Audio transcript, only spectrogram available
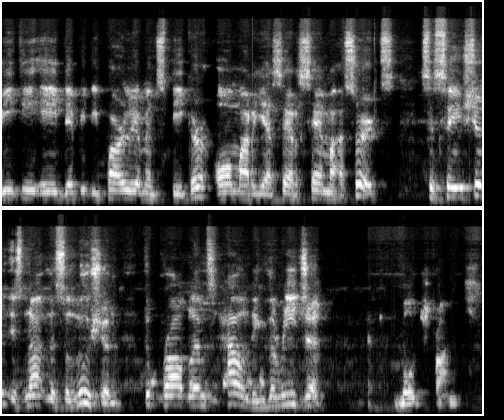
BTA Deputy Parliament Speaker Omar Yasser Sema asserts cessation is not the solution to problems hounding the region. both fronts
